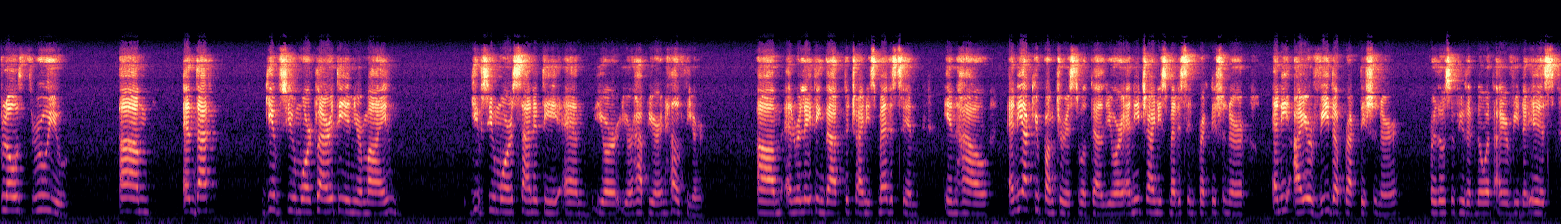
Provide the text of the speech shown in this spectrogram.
flow through you. Um, and that gives you more clarity in your mind, gives you more sanity, and you're, you're happier and healthier. Um, and relating that to Chinese medicine, in how any acupuncturist will tell you, or any Chinese medicine practitioner, any Ayurveda practitioner, for those of you that know what Ayurveda is,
